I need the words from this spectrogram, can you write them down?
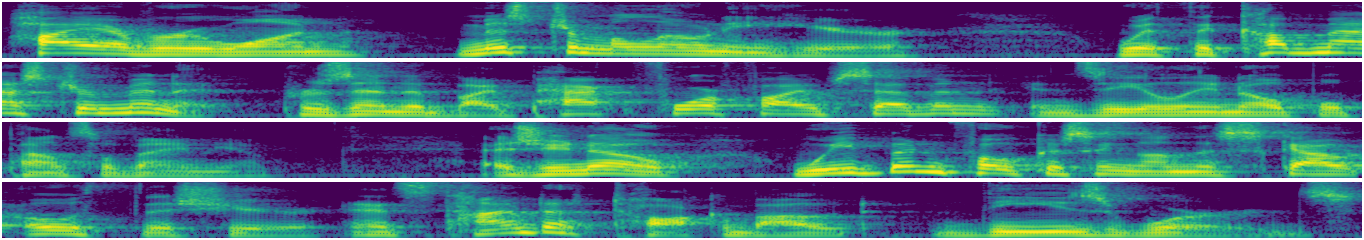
Hi everyone, Mr. Maloney here with the Cub Master Minute presented by Pack 457 in Zelienople, Pennsylvania. As you know, we've been focusing on the Scout Oath this year, and it's time to talk about these words.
